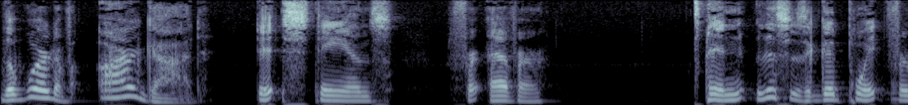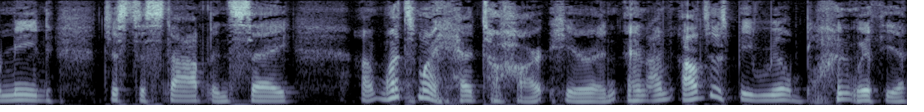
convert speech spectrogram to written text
the word of our God, it stands forever. And this is a good point for me just to stop and say, uh, what's my head to heart here? And, and i will just be real blunt with you.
